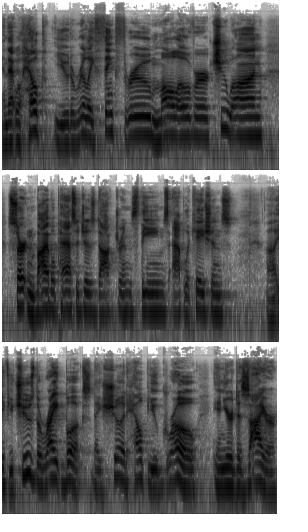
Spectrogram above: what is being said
and that will help you to really think through, mull over, chew on certain Bible passages, doctrines, themes, applications. Uh, if you choose the right books, they should help you grow in your desire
